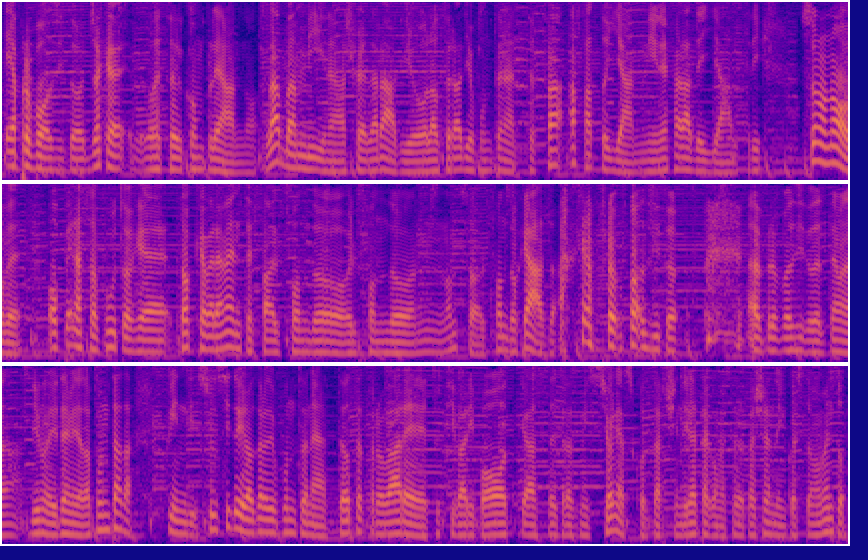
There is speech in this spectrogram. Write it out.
E a proposito, già che ho detto del compleanno, la bambina, cioè la radio, l'autoradio.net, fa- ha fatto gli anni, ne farà degli altri. Sono nove. Ho appena saputo che tocca veramente fare il fondo, il fondo, non so, il fondo casa. a, proposito, a proposito del tema, di uno dei temi della puntata. Quindi sul sito di l'autoradio.net, oltre a trovare tutti i vari podcast, le trasmissioni, ascoltarci in diretta come state facendo in questo momento,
